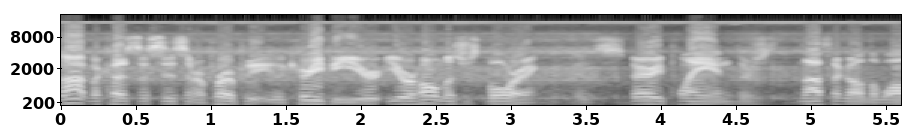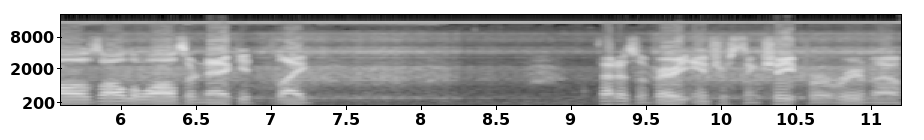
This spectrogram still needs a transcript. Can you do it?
Not because this isn't appropriately creepy. Your your home is just boring. It's very plain. There's nothing on the walls. All the walls are naked. Like that is a very interesting shape for a room, though.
